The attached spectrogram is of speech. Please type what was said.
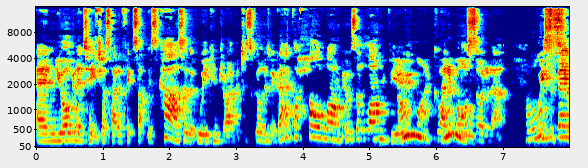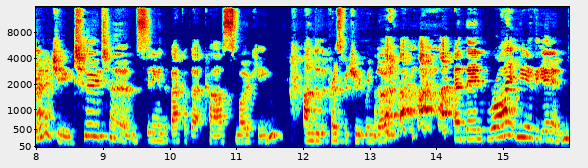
and you're going to teach us how to fix up this car so that we can drive it to school this week. I had the whole long, it was a long view. Oh my God. Had it all sorted out. Oh, we spent strategy. two terms sitting in the back of that car smoking under the presbytery window. and then right near the end,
